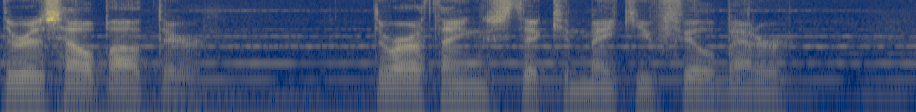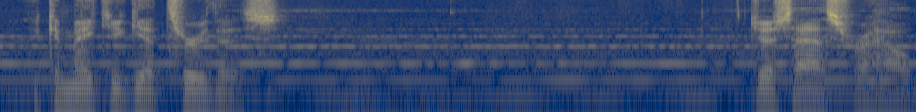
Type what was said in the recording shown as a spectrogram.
there is help out there. There are things that can make you feel better, that can make you get through this. Just ask for help.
